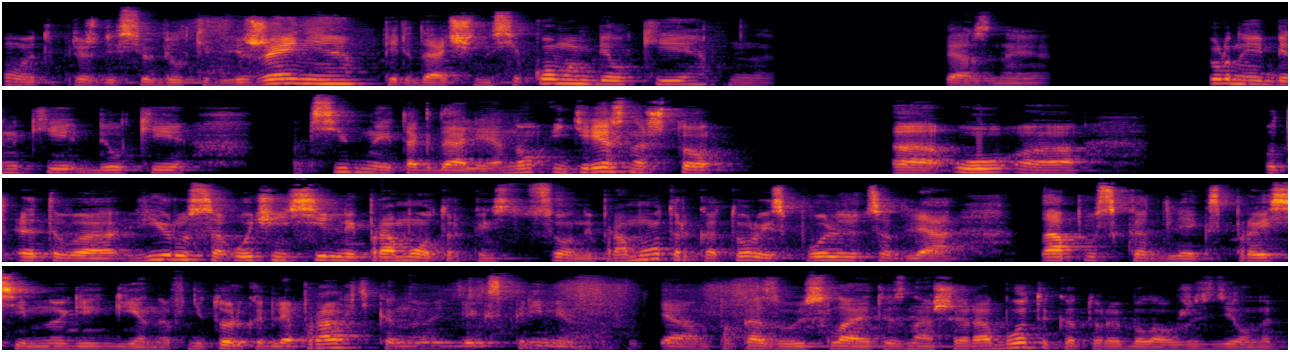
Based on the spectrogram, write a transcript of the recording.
Ну, это прежде всего белки движения, передачи насекомым белки, связанные структурные белки, белки, апсидные и так далее. Но интересно, что э, у э, вот этого вируса очень сильный промотор, конституционный промотор, который используется для запуска, для экспрессии многих генов. Не только для практики, но и для экспериментов. Вот я вам показываю слайд из нашей работы, которая была уже сделана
